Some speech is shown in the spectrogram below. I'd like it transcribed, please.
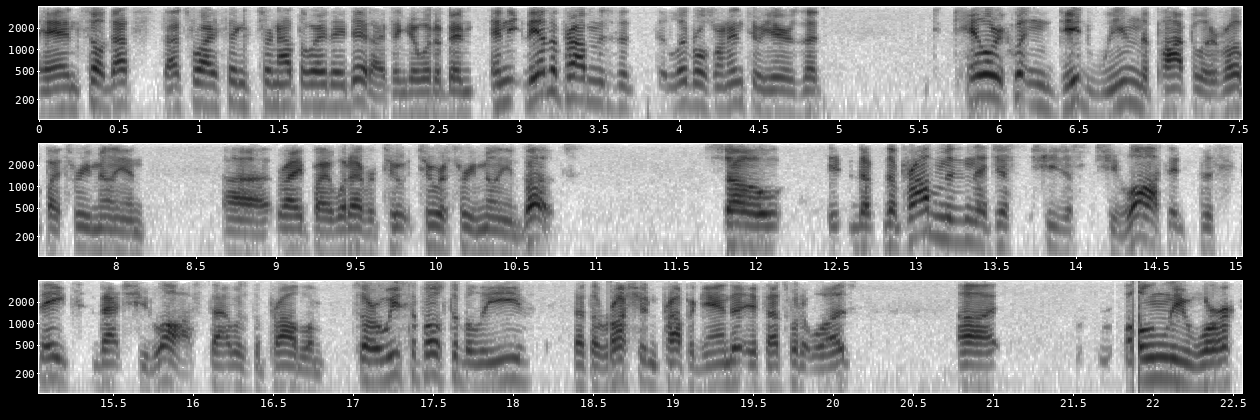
And so that's that's why things turned out the way they did. I think it would have been. And the other problem is that the liberals run into here is that Hillary Clinton did win the popular vote by three million, uh, right? By whatever two two or three million votes. So it, the the problem isn't that just she just she lost. It's the state that she lost. That was the problem. So are we supposed to believe that the Russian propaganda, if that's what it was, uh, only worked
